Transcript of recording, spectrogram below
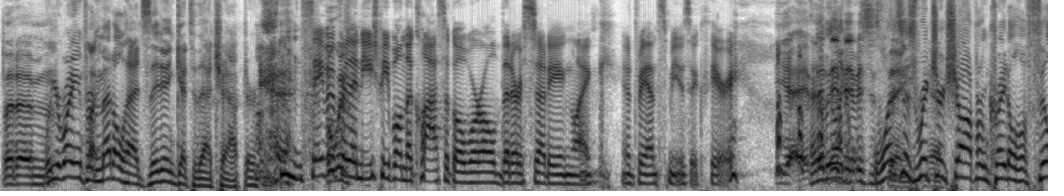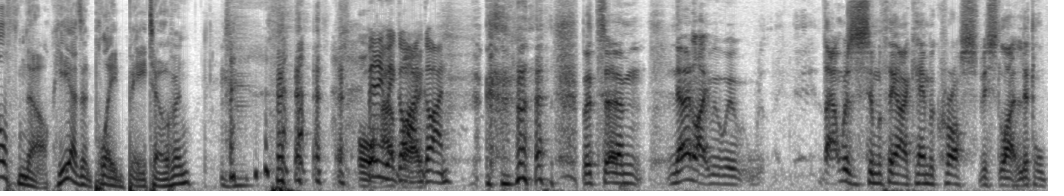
But um, Well, you're writing for metalheads. They didn't get to that chapter. Save But it for with- the niche people in the classical world that are studying like advanced music theory. Yeah, And they'll be like, th- this what does Richard yeah. Shaw from Cradle of Filth know? He hasn't played Beethoven. But anyway, go I? on, go on. But um, no, like we were, that was a similar thing. I came across this like little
